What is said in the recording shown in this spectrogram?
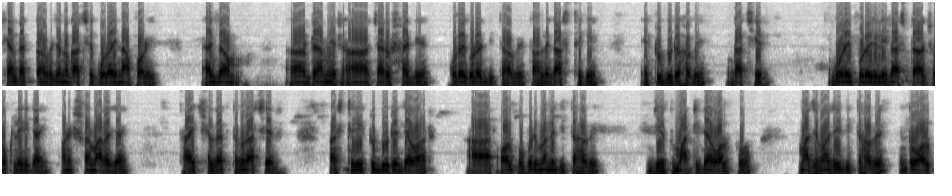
খেয়াল রাখতে হবে যেন গাছের গোড়ায় না পড়ে। একদম ড্রামের চারো সাইডে গোড়ায় গোড়ায় দিতে হবে তাহলে গাছ থেকে একটু দূরে হবে। গাছের গোড়ায় পড়ে গেলে গাছটা ঝোঁক লেগে যায়, অনেক সময় মারা যায়। তাই খেয়াল রাখতে হবে গাছের গাছ থেকে একটু দূরে দেওয়ার। আর অল্প পরিমাণে দিতে হবে। যেহেতু মাটিটা অল্প, মাঝে মাঝেই দিতে হবে, কিন্তু অল্প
